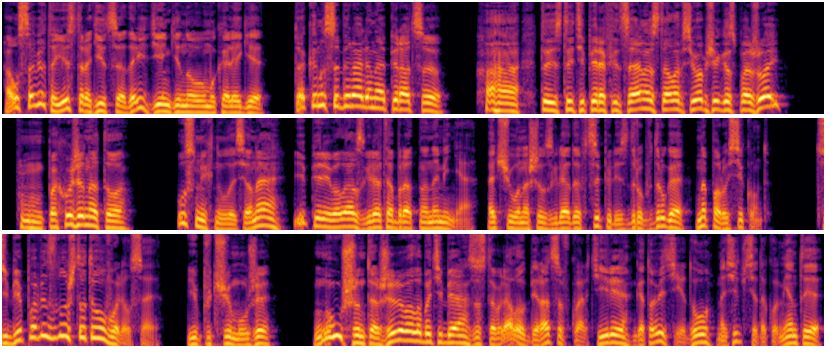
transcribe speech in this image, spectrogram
А у совета есть традиция дарить деньги новому коллеге. Так и насобирали на операцию. Ха-ха, то есть ты теперь официально стала всеобщей госпожой? Хм, «Похоже на то». Усмехнулась она и перевела взгляд обратно на меня, отчего наши взгляды вцепились друг в друга на пару секунд. «Тебе повезло, что ты уволился». «И почему же?» Ну, шантажировала бы тебя, заставляла убираться в квартире, готовить еду, носить все документы,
